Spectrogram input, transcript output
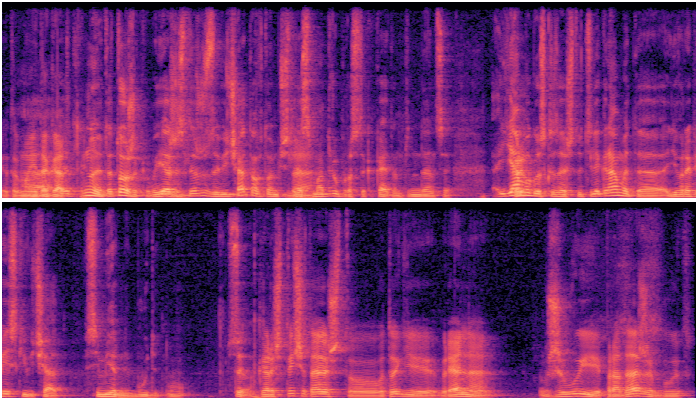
это мои А, догадки. это- ну, это тоже, как бы, я же слежу за Вичатом, в том числе, Да. смотрю просто, какая там тенденция. Я Как- могу сказать, что Телеграм это европейский Вичат, всемирный будет. Ты- Все. короче, ты считаешь, что в итоге реально живые продажи будут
